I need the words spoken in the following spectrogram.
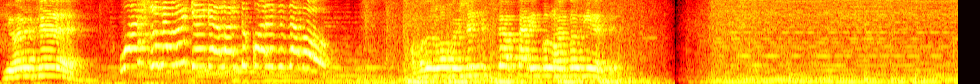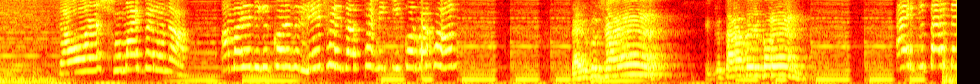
কি হয়েছে? ওয়াশরুমে আমার কে গেল? আমি তো কলেজে যাব। আমাদের অফিসের স্টাফ তারিকুল হয়তো গিয়েছে। যাওয়ার আর সময় পেল না। আমার এদিকে কলেজে লেট হয়ে যাচ্ছে আমি কি করব এখন? তারিকুল সাহেব একটু তাড়াতাড়ি করেন। আই একটু তাড়াতাড়ি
